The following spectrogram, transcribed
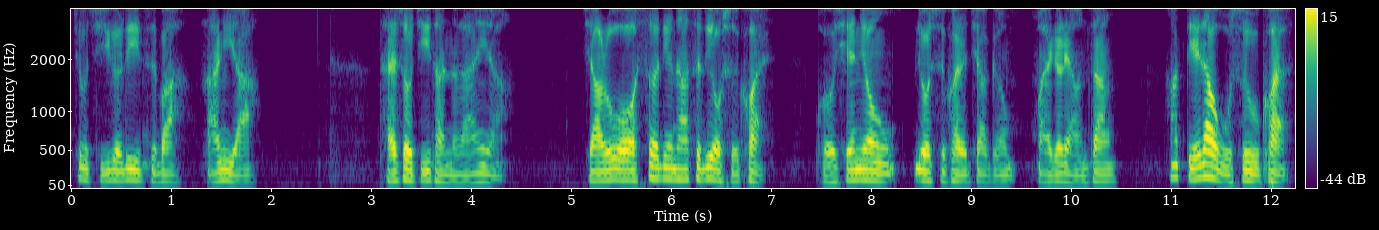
就举个例子吧，蓝牙，台塑集团的蓝牙，假如我设定它是六十块，我先用六十块的价格买个两张。它跌到五十五块，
